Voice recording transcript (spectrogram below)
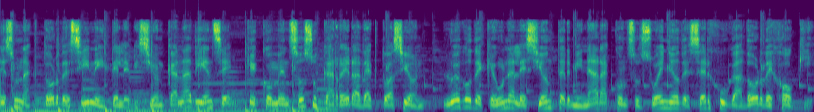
es un actor de cine y televisión canadiense que comenzó su carrera de actuación luego de que una lesión terminara con su sueño de ser jugador de hockey.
